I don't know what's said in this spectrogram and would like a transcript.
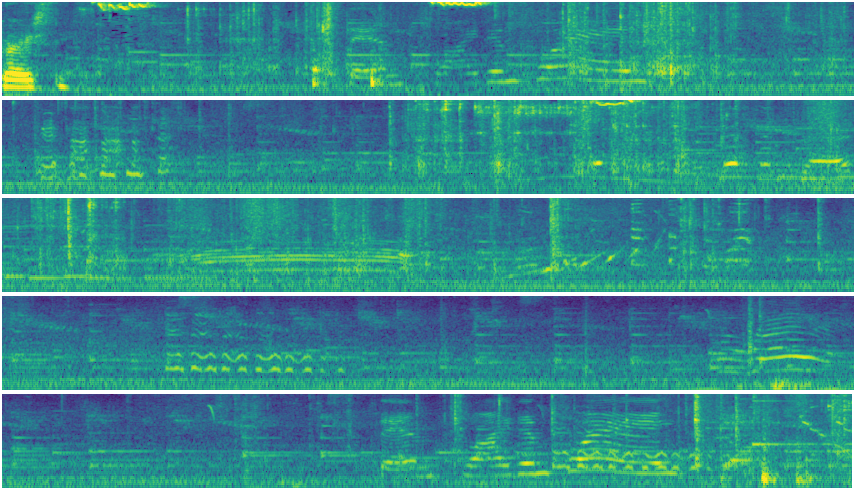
Gracie. Then slide and play. Then slide and play.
